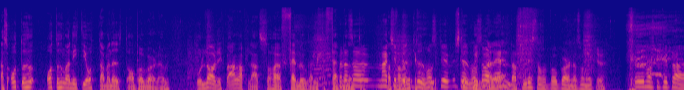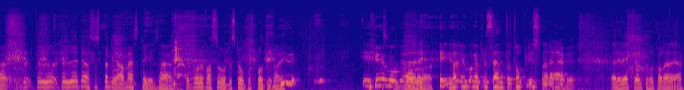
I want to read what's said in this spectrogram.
Alltså 800 898 minuter på Burnham. Och Logic på andra plats så har jag 595 Men alltså minuter. Macke, Alltså, du, du måste du måste vara den enda som lyssnar på Bob Burnham så mycket. Du måste bara, du, du, du är den som spenderar mest tid så här. Det borde vara så det står på Spotify. Hur många, hur många procent av topplyssnare är du? Ja, det vet jag inte. Hur kollar jag det?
